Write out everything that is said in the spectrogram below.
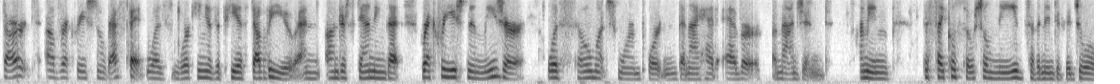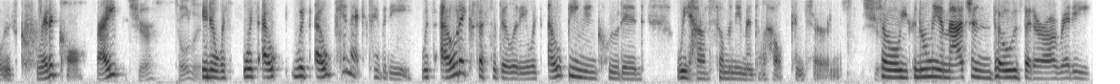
start of recreational respite was working as a PSW and understanding that recreation and leisure was so much more important than I had ever imagined. I mean, the psychosocial needs of an individual is critical, right? Sure. Totally. You know, with, without without connectivity, without accessibility, without being included, we have so many mental health concerns. Sure. So you can only imagine those that are already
